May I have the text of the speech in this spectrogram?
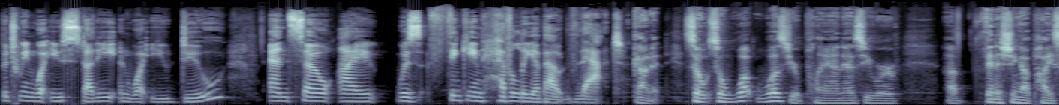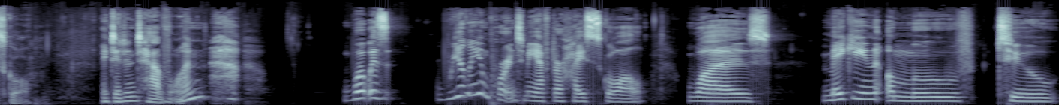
between what you study and what you do. And so I was thinking heavily about that. Got it. So so what was your plan as you were uh, finishing up high school? I didn't have one. What was really important to me after high school was making a move to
